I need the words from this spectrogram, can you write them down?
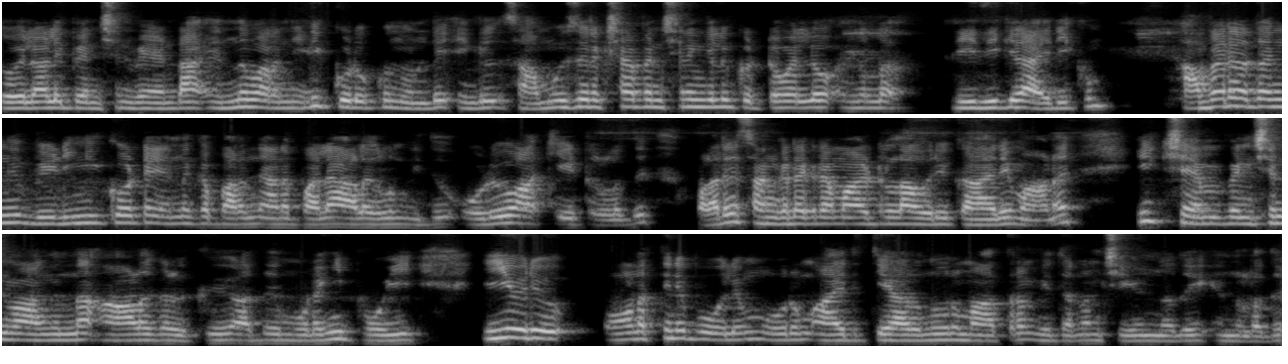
തൊഴിലാളി പെൻഷൻ വേണ്ട എന്ന് പറഞ്ഞ് കൊടുക്കുന്നുണ്ട്. എങ്കിൽ സാമൂഹ്യ സുരക്ഷാ പെൻഷനെങ്കിലും കിട്ടുമല്ലോ എന്നുള്ള രീതിയിലായിരിക്കും അവരതങ്ങ് വിഴുങ്ങിക്കോട്ടെ എന്നൊക്കെ പറഞ്ഞാണ് പല ആളുകളും ഇത് ഒഴിവാക്കിയിട്ടുള്ളത്. വളരെ സങ്കടകരമായിട്ടുള്ള ഒരു കാര്യമാണ്. ഈ ക്ഷേമ പെൻഷൻ വാങ്ങുന്ന ആളുകൾക്ക് അത് മുടങ്ങിപ്പോയി. ഈ ഒരു ഓണത്തിന് പോലും വെറും ആയിരത്തി അറുന്നൂറ് മാത്രം വിതരണം ചെയ്യുന്നത് എന്നുള്ളത്.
